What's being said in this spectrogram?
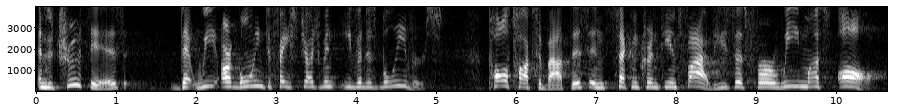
And the truth is that we are going to face judgment even as believers. Paul talks about this in 2 Corinthians 5. He says, For we must all,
